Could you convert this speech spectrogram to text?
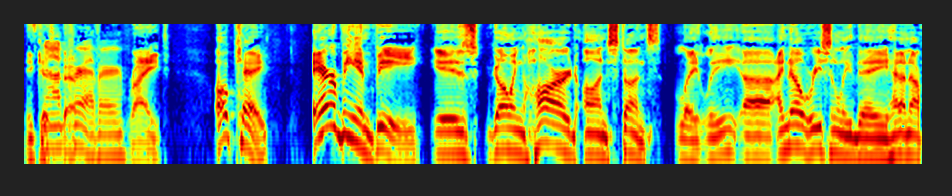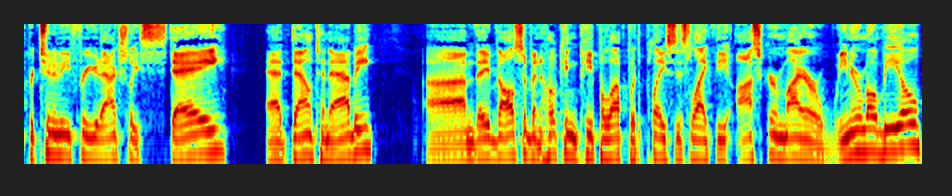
it gets not better. forever. Right. Okay. Airbnb is going hard on stunts lately. Uh, I know recently they had an opportunity for you to actually stay at Downton Abbey. Um, they've also been hooking people up with places like the Oscar Mayer Wienermobile,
